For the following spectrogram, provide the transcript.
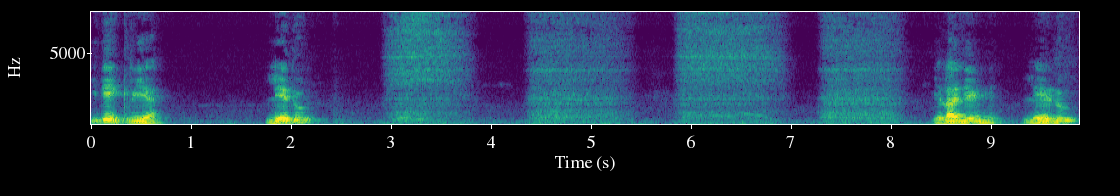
ఇదే క్రియ. లేదు. ఇలా చేయండి. లేదు.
